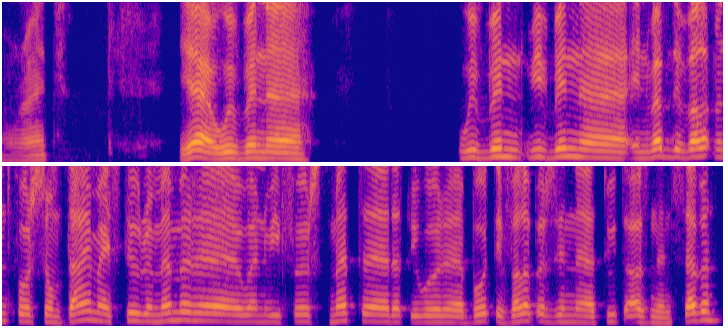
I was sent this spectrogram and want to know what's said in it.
All right. Yeah, we've been uh, we've been we've been uh, in web development for some time. I still remember uh, when we first met uh, that we were uh, both developers in 2007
